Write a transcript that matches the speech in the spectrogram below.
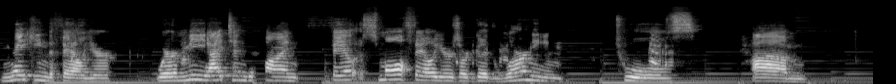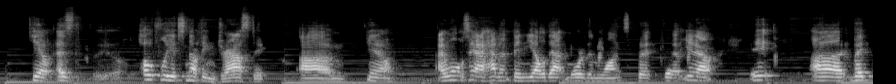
making the failure. Where me, I tend to find fail, small failures are good learning tools. Um, you know, as hopefully it's nothing drastic. Um, you know, I won't say I haven't been yelled at more than once, but uh, you know, it, uh, but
